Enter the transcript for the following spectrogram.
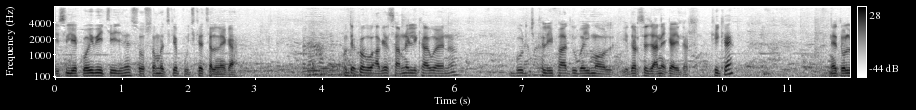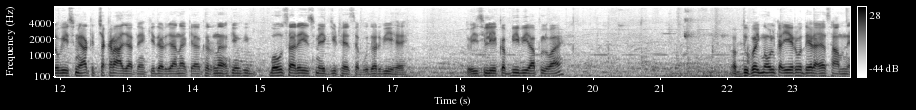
इसलिए कोई भी चीज़ है, सोच समझ के, पूछ के चलने का। देखो, आगे सामने लिखा हुआ है ना बुर्ज खलीफा दुबई मॉल, इधर से जाने का इधर, ठीक है? नहीं तो लोग इसमें आके चक्कर आ जाते हैं किधर जाना क्या करना, क्योंकि बहुत सारे इसमें एग्जिट है सब, उधर भी है। तो इसलिए कभी भी आप लोग आए अब दुबई मॉल का ये रो दे रहा है सामने।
